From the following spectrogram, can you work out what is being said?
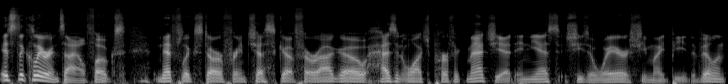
It's the clearance aisle, folks. Netflix star Francesca Farago hasn't watched Perfect Match yet, and yes, she's aware she might be the villain.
